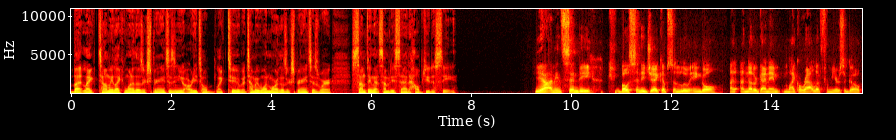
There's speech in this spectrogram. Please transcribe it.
But like, tell me like one of those experiences, and you already told like two, but tell me one more of those experiences where something that somebody said helped you to see. Yeah, I mean, Cindy, both Cindy Jacobs and Lou Engle, another guy named Michael Ratliff from years ago,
